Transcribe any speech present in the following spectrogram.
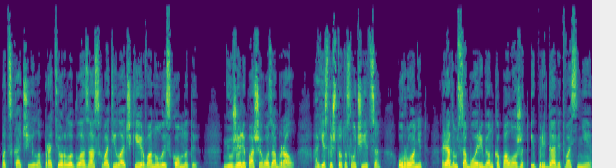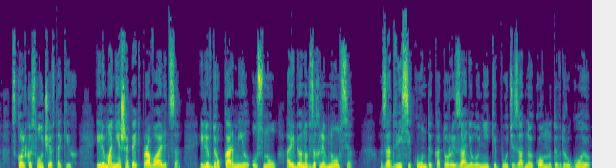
Подскочила, протерла глаза, схватила очки и рванула из комнаты. Неужели Паша его забрал? А если что-то случится? Уронит. Рядом с собой ребенка положит и придавит во сне. Сколько случаев таких? Или манеж опять провалится. Или вдруг кормил, уснул, а ребенок захлебнулся. За две секунды, которые занял у Ники путь из одной комнаты в другую,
